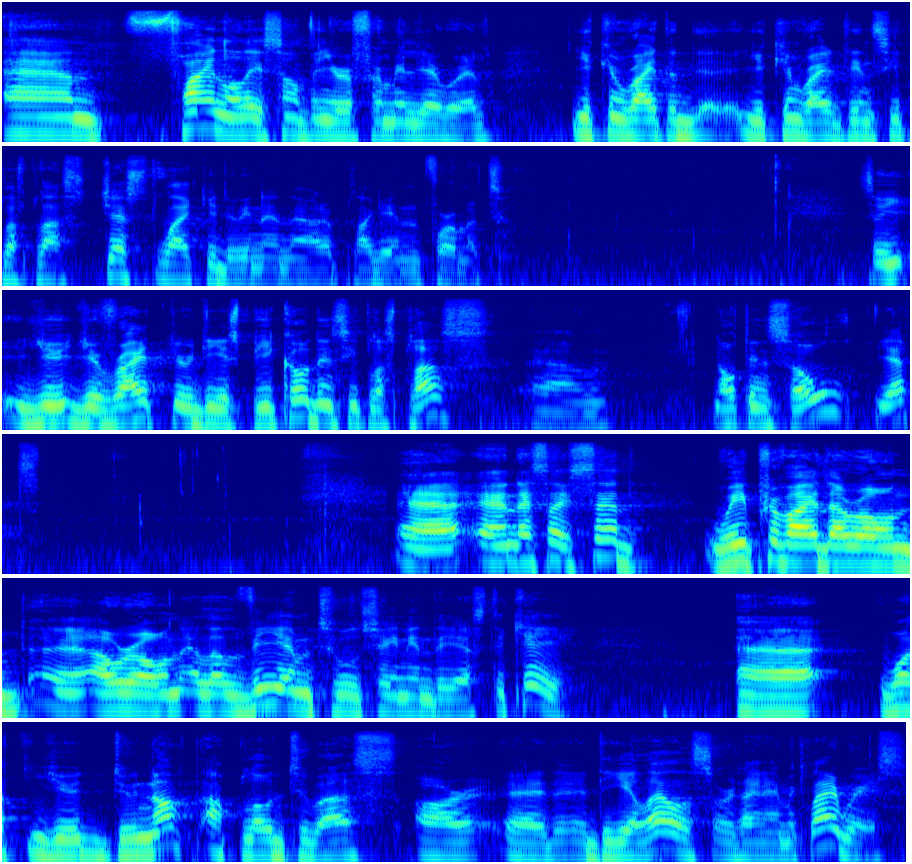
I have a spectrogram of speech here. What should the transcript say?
And finally, something you're familiar with. You can write it, you can write it in C++ just like you do in another plugin format. So you, you write your DSP code in C++, um, not in SOUL yet. Uh, and as I said, we provide our own, uh, our own LLVM toolchain in the SDK. Uh, what you do not upload to us are uh, DLLs or dynamic libraries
